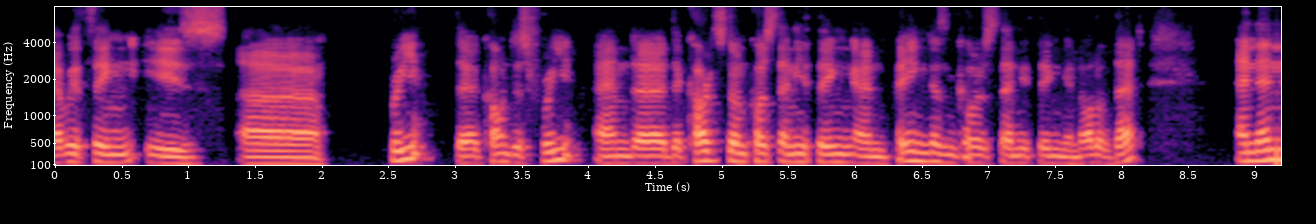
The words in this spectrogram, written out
everything is uh, free, the account is free, and uh, the cards don't cost anything, and paying doesn't cost anything, and all of that. And then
